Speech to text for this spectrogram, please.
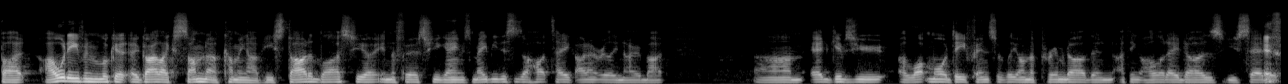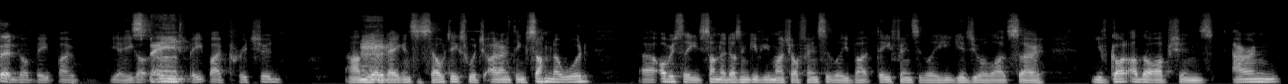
But I would even look at a guy like Sumner coming up. He started last year in the first few games. Maybe this is a hot take. I don't really know, but um, Ed gives you a lot more defensively on the perimeter than I think Holiday does. You said he got beat by yeah he got uh, beat by Pritchard um, mm. the other day against the Celtics, which I don't think Sumner would. Uh, obviously, Sumner doesn't give you much offensively, but defensively he gives you a lot. So You've got other options. Aaron,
